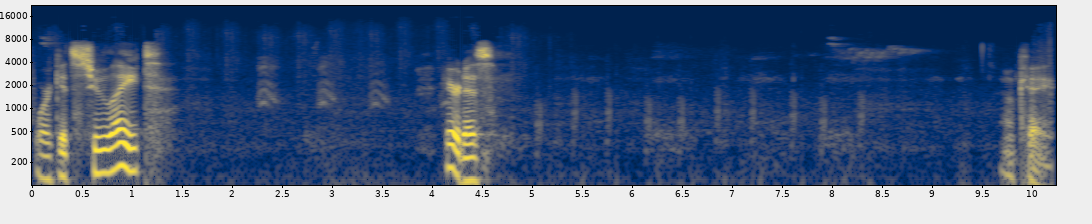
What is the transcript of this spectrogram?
Before it gets too late. Here it is. Okay.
